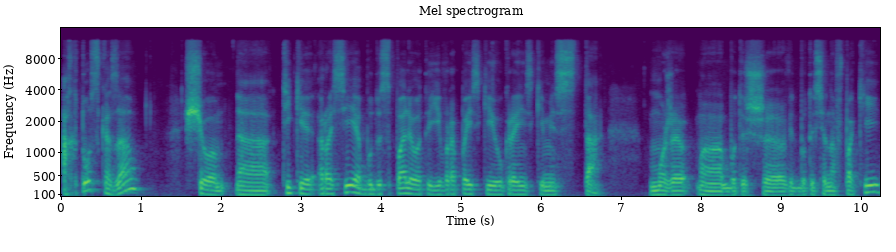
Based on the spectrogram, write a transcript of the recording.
а хто сказав, що е, тільки Росія буде спалювати європейські і українські міста? Може бути ж е, відбутися навпаки.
